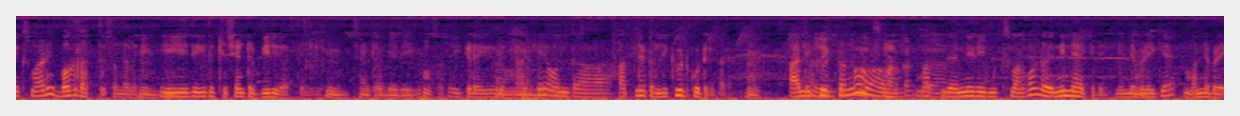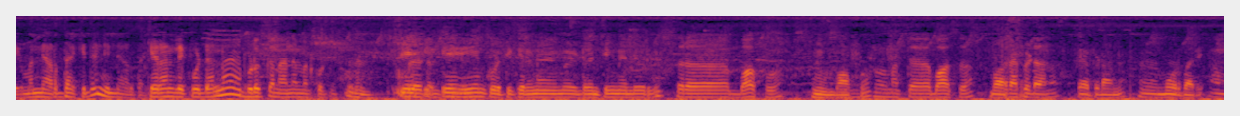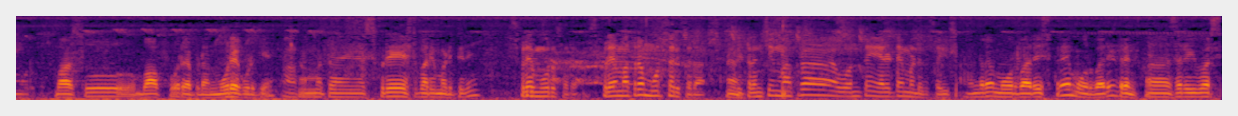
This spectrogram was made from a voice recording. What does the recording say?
ಮಿಕ್ಸ್ ಮಾಡಿ ಬಗ್ದು ಹಾಕ್ತೀವಿ ಸುಮ್ಮನೆ ಇದು ಇದಕ್ಕೆ ಸೆಂಟ್ರ್ ಬೀದಿಗೆ ಹಾಕ್ತೀನಿ ಸೆಂಟ್ರ್ ಬೀದಿಗೆ. ಹ್ಞೂ ಸರ್. ಈ ಕಡೆ ಹಾಕಿ ಒಂದು ಹತ್ತು ಲೀಟರ್ ಲಿಕ್ವಿಡ್ ಕೊಟ್ಟಿರ್ತಾರೆ ಆ ಲಿಕ್ವಿಡ್ ಅನ್ನು ಮತ್ತೆ ನೀರಿಗೆ ಮಿಕ್ಸ್ ಮಾಡ್ಕೊಂಡು ನಿನ್ನೆ ಹಾಕಿದೆ ನಿನ್ನೆ ಬೆಳಿಗ್ಗೆ ಮೊನ್ನೆ ಬೆಳಿಗ್ಗೆ ಮೊನ್ನೆ ಅರ್ಧ ಹಾಕಿದೆ ನಿನ್ನೆ ಅರ್ಧ. ಕಿರಣ್ ಲಿಕ್ವಿಡ್ ಅನ್ನ ಬುಡಕ್ಕೆ ನಾನೇ ಮಾಡ್ಕೊಟ್ಟಿದ್ದೀನಿ ಏನ್ ಕೊಡ್ತೀವಿ ಕಿರಣ್ ಡ್ರಂಚಿಂಗ್ನಲ್ಲಿ? ಅವ್ರಿಗೆ ಸರ್ ಬಾಫು. ಬಾಫು. ಮತ್ತೆ ಬಾಸ್. ರ್ಯಾಪಿಡಾನ್ ರ್ಯಾಪಿಡಾನ್ ಮೂರು ಬಾರಿ. ಮೂರು. ಬಾಸು ಬಾಫು ರ್ಯಾಪಿಡಾನ್ ಮೂರೇ ಕೊಡ್ತೀವಿ ಮತ್ತೆ ಸ್ಪ್ರೇ ಎಷ್ಟು ಬಾರಿ ಮಾಡ್ತೀರಿ? ಸ್ಪ್ರೇ ಮೂರು ಸರಿ. ಸ್ಪ್ರೇ ಮಾತ್ರ ಮೂರ್ ಸರಿ ಸರ್. ಟ್ರಂಚಿಂಗ್ ಮಾತ್ರ ಒಂದ್ ಟೈಮ್ ಎರಡ್ ಟೈಮ್ ಮಾಡಿದ್ರು ಸರ್ ಈ ಸಲ. ಅಂದ್ರೆ ಮೂರ್ ಬಾರಿ ಸ್ಪ್ರೇ ಮೂರ್ ಬಾರಿ ಡ್ರೆನ್ ಸರ್ ಈ ವರ್ಷ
